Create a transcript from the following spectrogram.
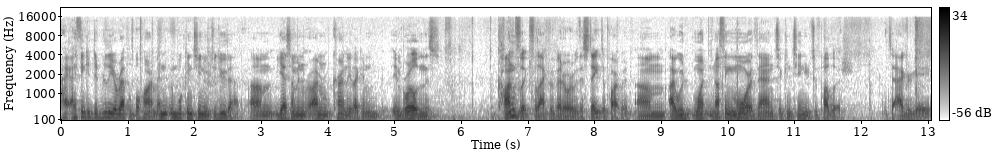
I, I, think it did really irreparable harm, and, and will continue to do that. Um, yes, I'm, in, I'm currently like in, embroiled in this conflict, for lack of a better word, with the State Department. Um, I would want nothing more than to continue to publish and to aggregate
